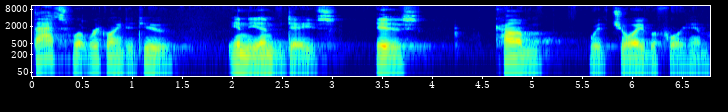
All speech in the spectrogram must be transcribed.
That's what we're going to do in the end of days, is come with joy before Him.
